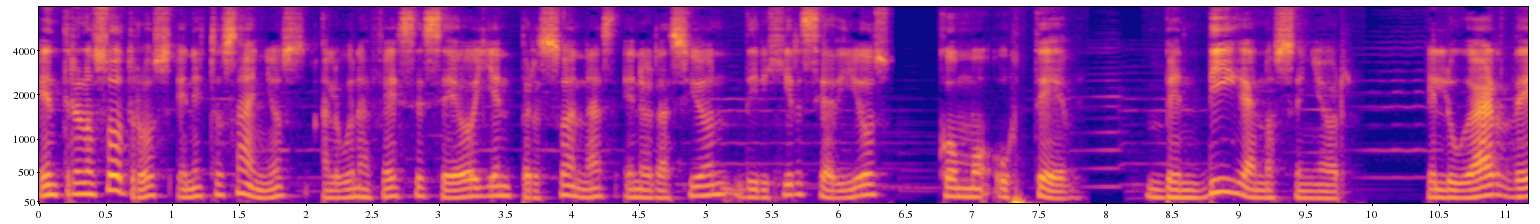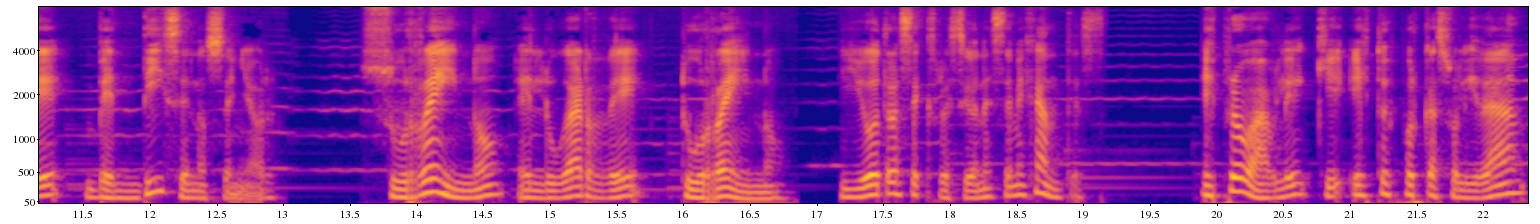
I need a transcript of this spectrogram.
Entre nosotros, en estos años, algunas veces se oyen personas en oración dirigirse a Dios como usted, bendíganos Señor, en lugar de bendícenos Señor, su reino en lugar de tu reino, y otras expresiones semejantes. Es probable que esto es por casualidad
